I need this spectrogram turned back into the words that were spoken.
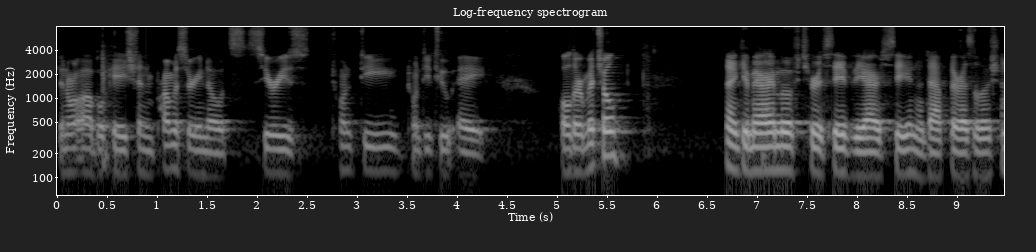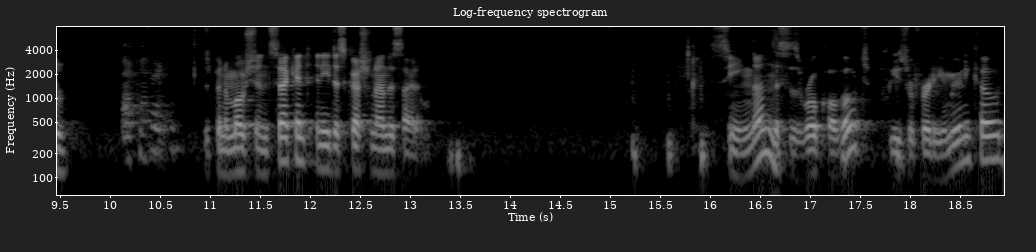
general obligation promissory notes, series twenty twenty-two A. Alder Mitchell, Thank you, Mayor. I move to receive the RC and adopt the resolution. there's been a motion and second. Any discussion on this item? Seeing none, this is a roll call vote. Please refer to your Muni code.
